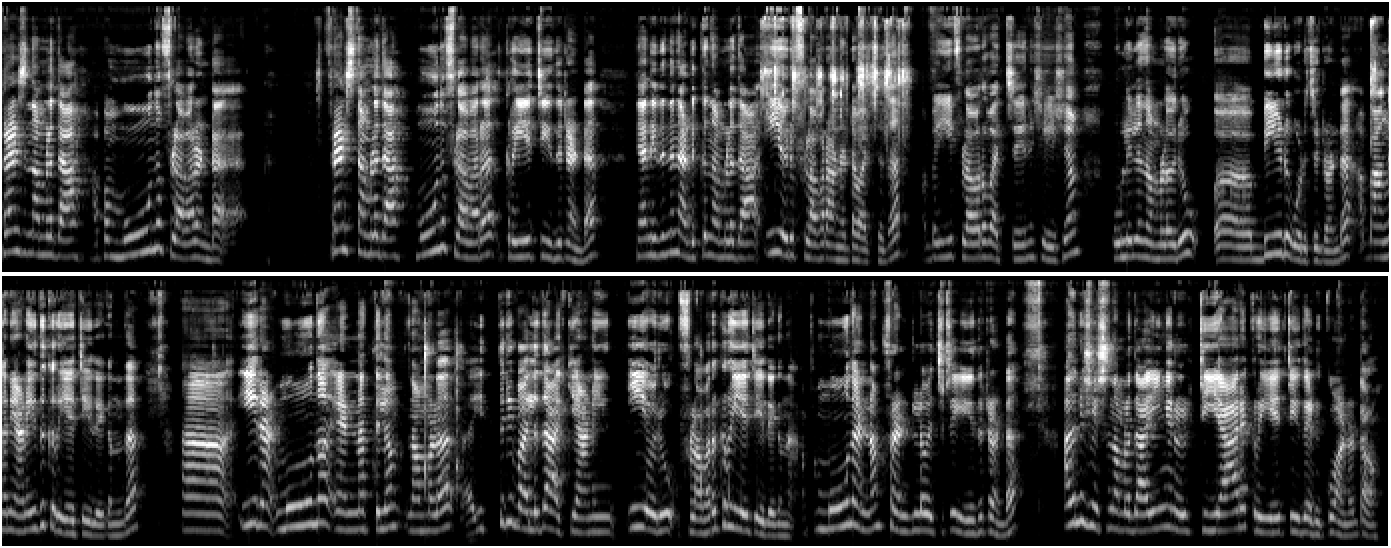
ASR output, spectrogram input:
ഫ്രണ്ട്സ് നമ്മളിതാ അപ്പം മൂന്ന് ഫ്ലവർ ഉണ്ട്. ഫ്രണ്ട്സ് നമ്മളിതാ മൂന്ന് ഫ്ലവർ ക്രിയേറ്റ് ചെയ്തിട്ടുണ്ട്. ഞാൻ ഇതിന് നടുക്ക് നമ്മൾ ഇതാ ഈ ഒരു ഫ്ലവർ ആണ് കേട്ടോ വച്ചത്. അപ്പോൾ ഈ ഫ്ലവർ വച്ചതിന് ശേഷം ഉള്ളിൽ നമ്മളൊരു ബീഡ് കൊടുത്തിട്ടുണ്ട്. അപ്പോൾ അങ്ങനെയാണ് ഇത് ക്രിയേറ്റ് ചെയ്തേക്കുന്നത്. ഈ മൂന്ന് എണ്ണത്തിലും നമ്മൾ ഇത്തിരി വലുതാക്കിയാണ് ഈ- ഒരു ഫ്ലവർ ക്രിയേറ്റ് ചെയ്തേക്കുന്നത്. അപ്പം മൂന്നെണ്ണം ഫ്രണ്ടിൽ വെച്ചിട്ട് ചെയ്തിട്ടുണ്ട്. അതിനുശേഷം നമ്മൾ ഇതാ ഇങ്ങനെ ഒരു ടിയാര ക്രിയേറ്റ് ചെയ്ത് എടുക്കുവാണ് കേട്ടോ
